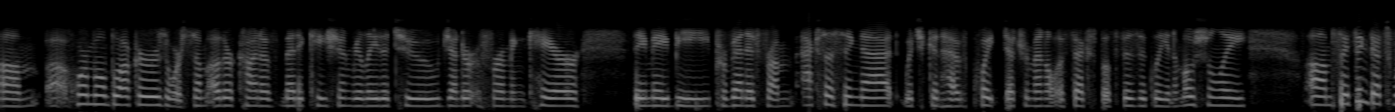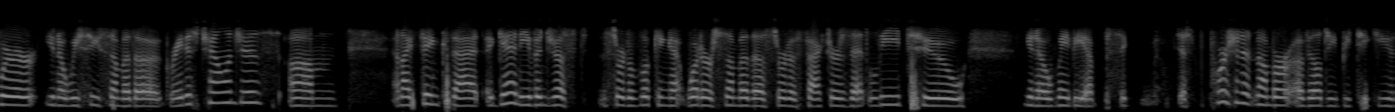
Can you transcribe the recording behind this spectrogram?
um, uh, hormone blockers or some other kind of medication related to gender affirming care. They may be prevented from accessing that, which can have quite detrimental effects both physically and emotionally. Um, so I think that's where you know we see some of the greatest challenges. Um, and I think that again, even just sort of looking at what are some of the sort of factors that lead to you know, maybe a disproportionate number of LGBTQ youth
